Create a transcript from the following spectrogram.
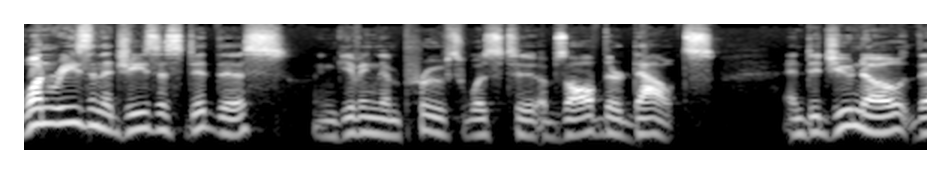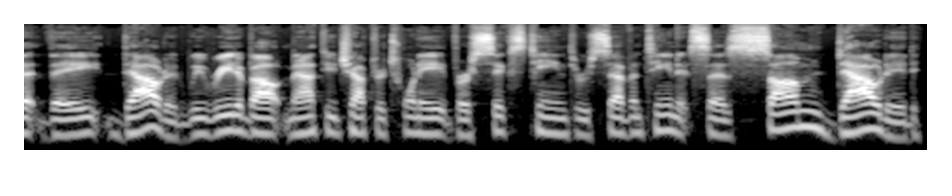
One reason that Jesus did this and giving them proofs was to absolve their doubts. And did you know that they doubted? We read about Matthew chapter 28, verse 16 through 17. It says, Some doubted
